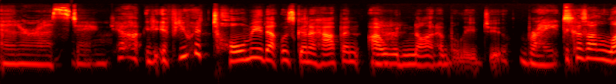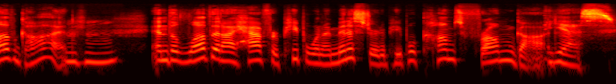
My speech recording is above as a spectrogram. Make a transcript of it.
Interesting. Yeah. If you had told me that was going to happen, I would not have believed you. Right. Because I love God. Mm-hmm. And the love that I have for people when I minister to people comes from God. Yes.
